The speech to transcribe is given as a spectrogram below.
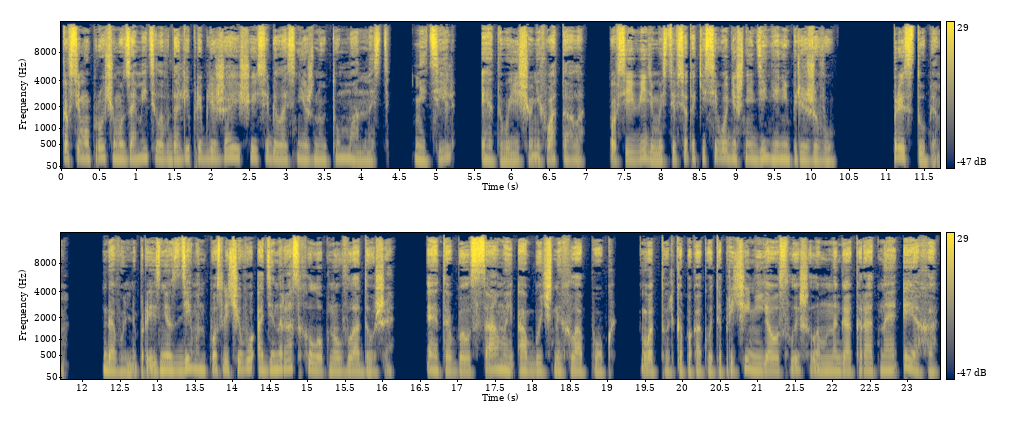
Ко всему прочему, заметила вдали приближающуюся белоснежную туманность. Метель? Этого еще не хватало. По всей видимости, все-таки сегодняшний день я не переживу. Приступим. — довольно произнес демон, после чего один раз хлопнул в ладоши. Это был самый обычный хлопок. Вот только по какой-то причине я услышала многократное эхо,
